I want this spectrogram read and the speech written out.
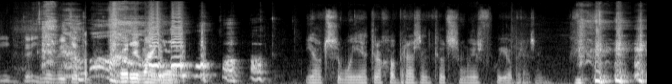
Nie wyjdzie to porywanie. Ja otrzymuję trochę obrażeń, ty otrzymujesz fuj obrażeń.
